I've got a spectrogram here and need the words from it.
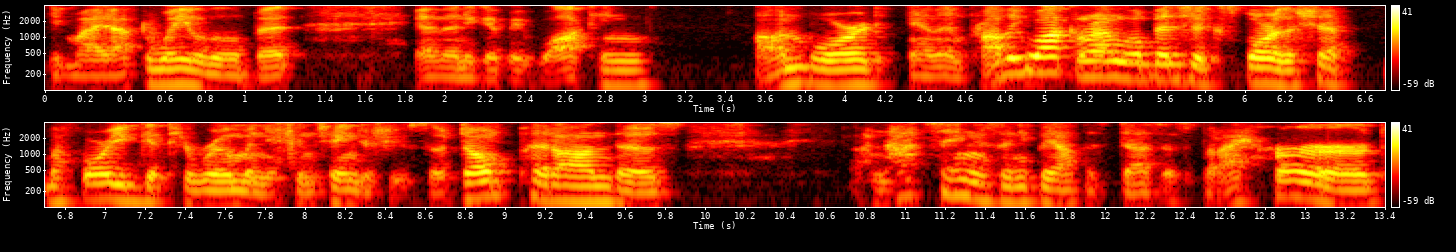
You might have to wait a little bit, and then you're going to be walking on board, and then probably walking around a little bit to explore the ship before you get to your room and you can change your shoes. So don't put on those. I'm not saying there's anybody out that does this, but I heard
